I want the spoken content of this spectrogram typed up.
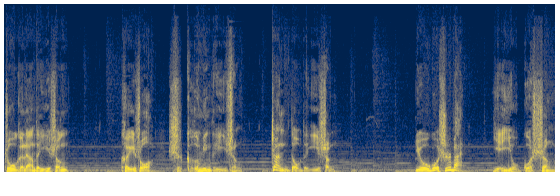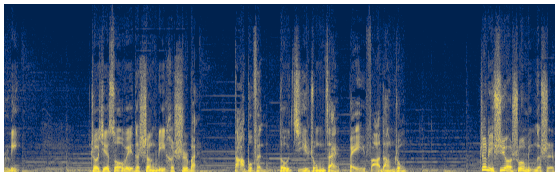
诸葛亮的一生，可以说是革命的一生，战斗的一生，有过失败，也有过胜利。这些所谓的胜利和失败。大部分都集中在北伐当中。这里需要说明的是，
